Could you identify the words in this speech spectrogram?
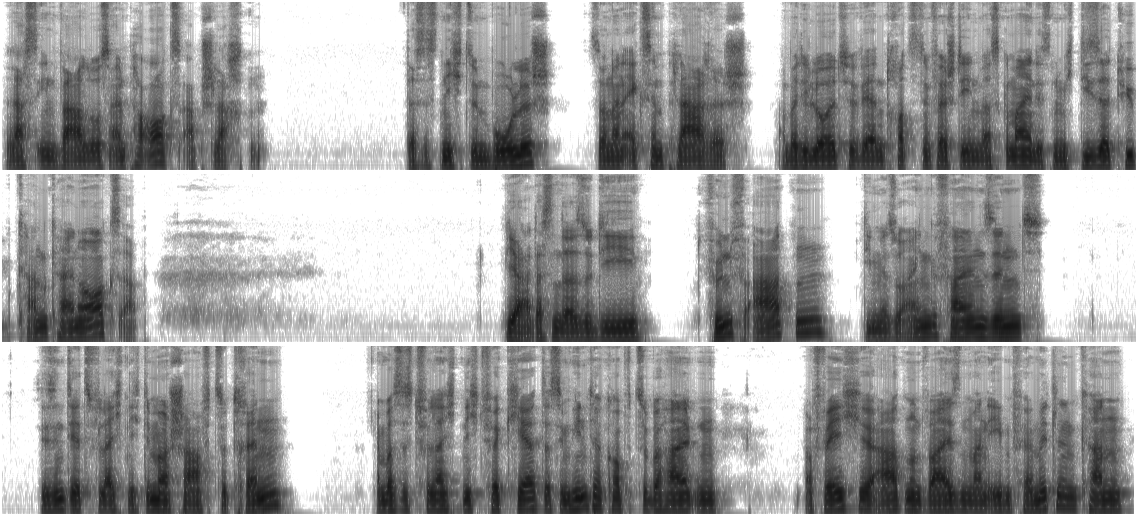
lass ihn wahllos ein paar Orks abschlachten. Das ist nicht symbolisch, sondern exemplarisch. Aber die Leute werden trotzdem verstehen, was gemeint ist. Nämlich dieser Typ kann keine Orks ab. Ja, das sind also die fünf Arten, die mir so eingefallen sind. Sie sind jetzt vielleicht nicht immer scharf zu trennen, aber es ist vielleicht nicht verkehrt, das im Hinterkopf zu behalten, auf welche Arten und Weisen man eben vermitteln kann,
